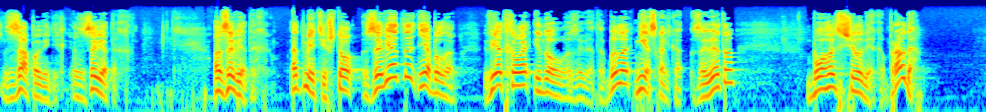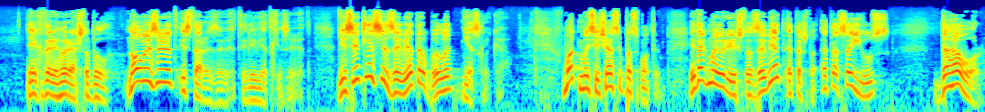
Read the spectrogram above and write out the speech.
заповедях, заветах. О заветах. Отметьте, что завета не было Ветхого и Нового Завета. Было несколько заветов Бога с человеком. Правда? Некоторые говорят, что был Новый Завет и Старый Завет, или Ветхий Завет. В действительности заветов было несколько – вот мы сейчас и посмотрим. Итак, мы говорили, что завет – это что? Это союз, договор.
